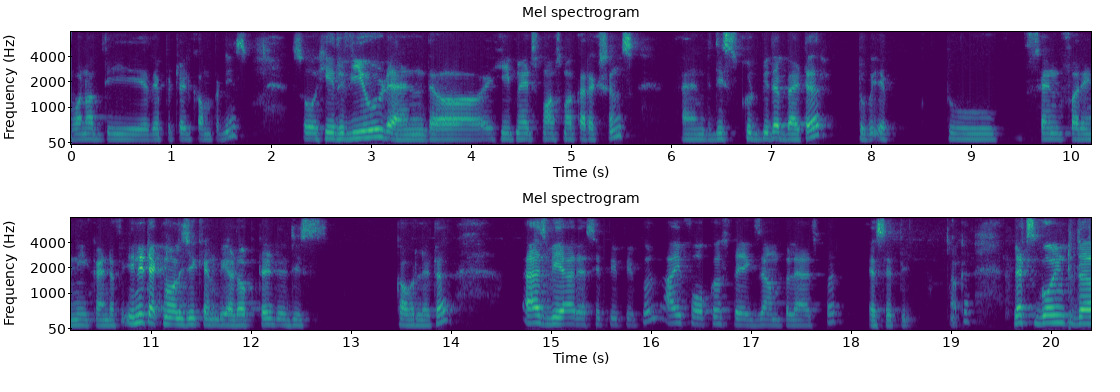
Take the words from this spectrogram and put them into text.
one of the reputed companies so he reviewed and uh, he made small small corrections and this could be the better to be to send for any kind of any technology can be adopted this cover letter. As we are sap people i focus the example as per sap okay. Let's go into the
